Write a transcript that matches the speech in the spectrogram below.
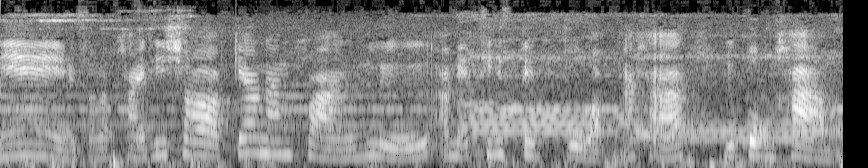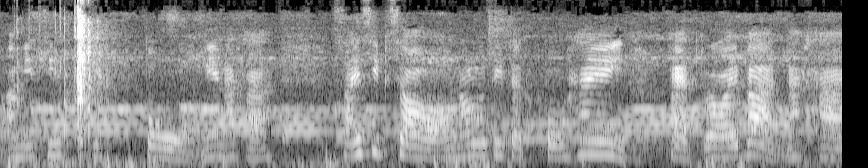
นี่สำหรับใครที่ชอบแก้วนางขวัญหรืออเมทิสติดปวกนะคะ หรือโป่งข่ามอเมทิสติดโป่งเนี่ยนะคะไซส์ 12 น้องโรตีจัดโปรให้ 800 บาทนะคะ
